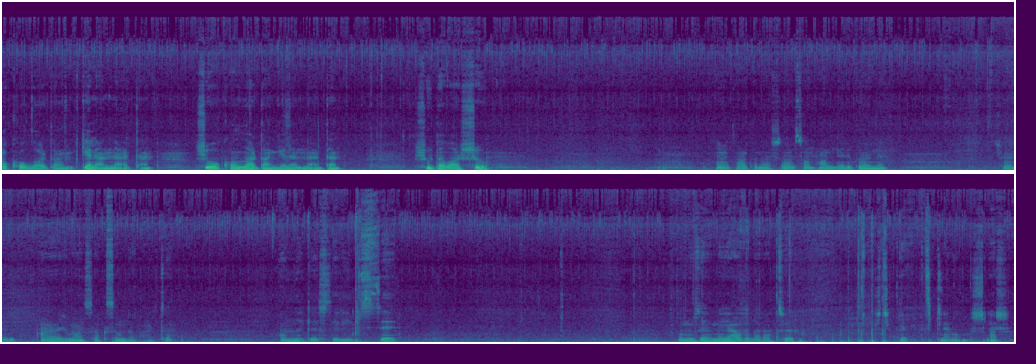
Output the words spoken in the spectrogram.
o kollardan gelenlerden şu o kollardan gelenlerden şurada var şu. Evet arkadaşlar son halleri böyle. Şöyle bir aranjman saksım da vardı. Onu da göstereyim size. Bunun üzerine yavrular atıyorum. Küçük bebekçikler olmuşlar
